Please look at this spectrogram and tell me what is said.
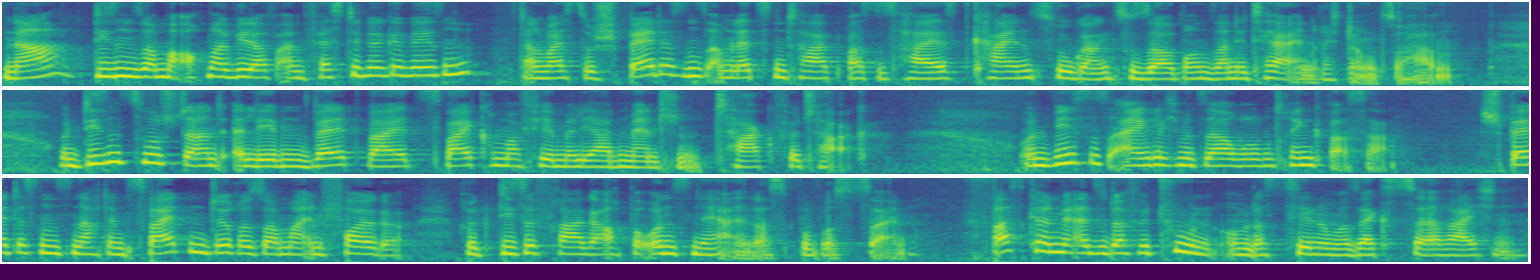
Na, diesen Sommer auch mal wieder auf einem Festival gewesen? Dann weißt du spätestens am letzten Tag, was es heißt, keinen Zugang zu sauberen Sanitäreinrichtungen zu haben. Und diesen Zustand erleben weltweit 2,4 Milliarden Menschen Tag für Tag. Und wie ist es eigentlich mit sauberem Trinkwasser? Spätestens nach dem zweiten Dürresommer in Folge rückt diese Frage auch bei uns näher in das Bewusstsein. Was können wir also dafür tun, um das Ziel Nummer 6 zu erreichen?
